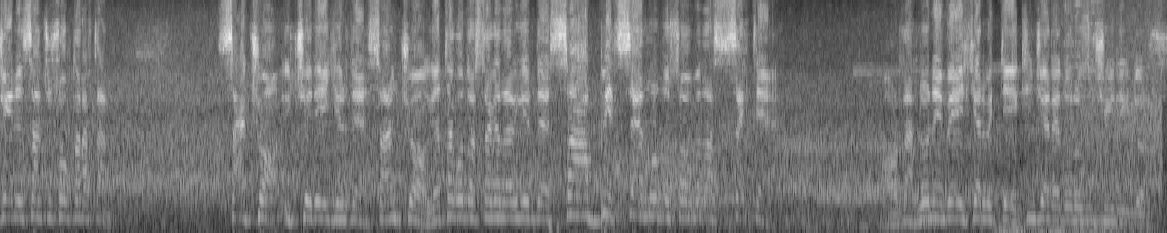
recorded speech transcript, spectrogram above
Jadon Sancho sol taraftan. Sancho içeriye girdi. Sancho yatak odasına kadar girdi. Sabit ser vurdu savunmadan sekti. Orada Lune ve ilk yarı bitti. İkinci yarıya doğru hızlı bir şekilde gidiyoruz.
